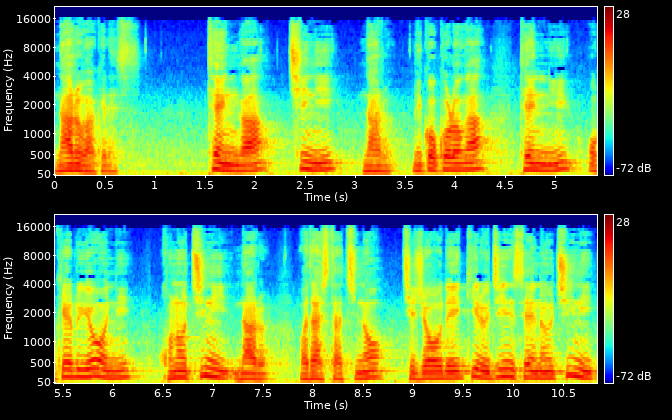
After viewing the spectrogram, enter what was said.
なるわけです。天が地になる。御心が天におけるようにこの地になる。私たちの地上で生きる人生のうちに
